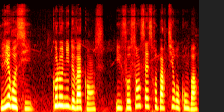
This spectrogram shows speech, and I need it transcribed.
Lire aussi. Colonies de vacances. Il faut sans cesse repartir au combat.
